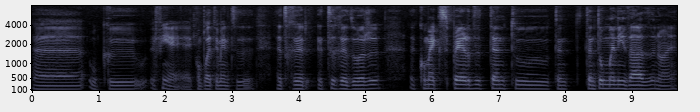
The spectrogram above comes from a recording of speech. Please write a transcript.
Ah, o que, enfim, é, é completamente aterrar- aterrador eh, como é que se perde tanto, tanto, tanta humanidade, não é?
